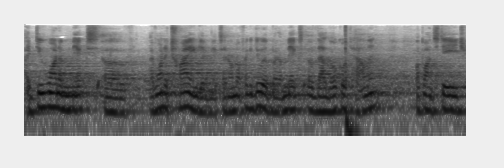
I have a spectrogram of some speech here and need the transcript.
I do want a mix of. I want to try and get a mix. I don't know if I can do it, but a mix of that local talent up on stage,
